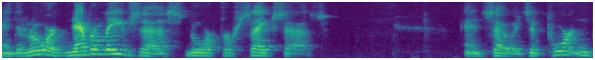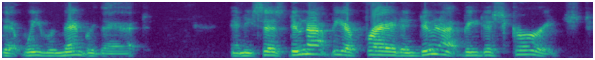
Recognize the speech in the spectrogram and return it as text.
And the Lord never leaves us nor forsakes us. And so it's important that we remember that. And He says, Do not be afraid and do not be discouraged.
